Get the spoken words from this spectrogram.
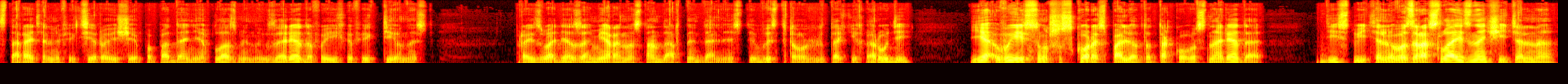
старательно фиксирующие попадание плазменных зарядов и их эффективность. Производя замеры на стандартной дальности выстрела для таких орудий, я выяснил, что скорость полета такого снаряда действительно возросла и значительно,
